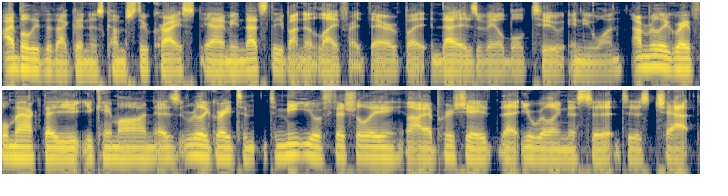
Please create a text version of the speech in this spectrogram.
I believe that that goodness comes through Christ. Yeah. I mean, that's the abundant life right there, but that is available to anyone. I'm really grateful, Mac, that you, you came on. It's really great to, to meet you officially. I appreciate that your willingness to, to just chat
